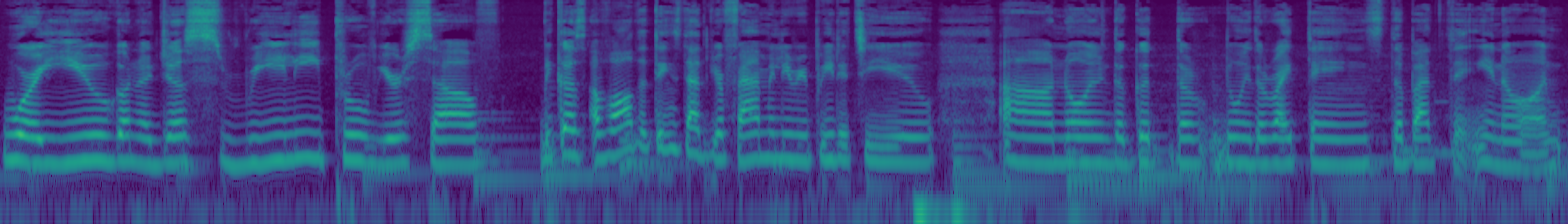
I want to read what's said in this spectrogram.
where you gonna just really prove yourself? Because of all the things that your family repeated to you uh, knowing the good the doing the right things the bad thing you know and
